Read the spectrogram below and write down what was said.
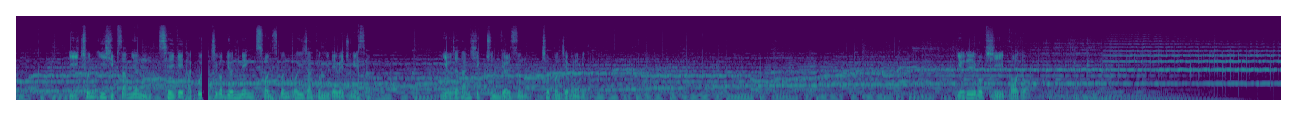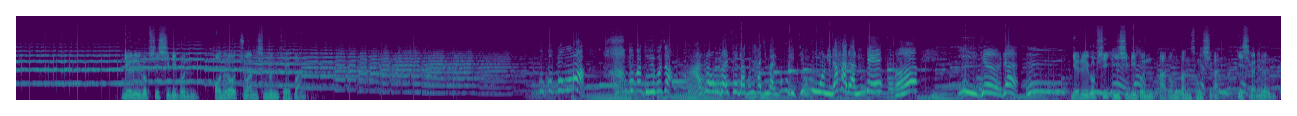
2023년 세계 탁구 직업 연맹 선수권 보이자 경기 대회 중에서 여자 단식 준결승 첫 번째 분입니다. 열일곱 시 보도. 열일곱 시 12분 오늘로 중앙신문 개관. 뽕뽕뽕뽕아 한 번만 더 해보자. 아롱갈 생각은 하지 말고 우리 팀 응원이나 하라는데 어? 이겨라. 응. 열일곱 시 22분 아동방송 시간. 이 시간에는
